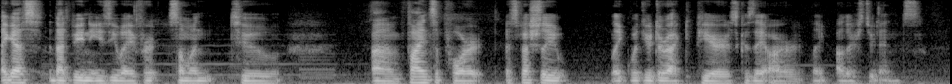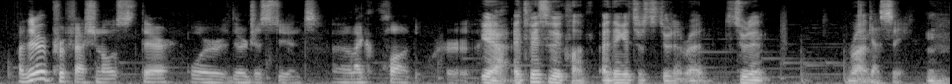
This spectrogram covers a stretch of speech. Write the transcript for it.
I guess that'd be an easy way for someone to um, find support, especially like with your direct peers, because they are like other students. Are there professionals there, or they're just students, uh, like a club or? Yeah, it's basically a club. I think it's just student read, student run. I see. Mhm.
